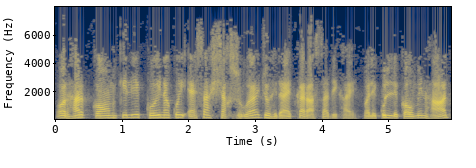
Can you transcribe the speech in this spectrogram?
اور ہر قوم کے لیے کوئی نہ کوئی ایسا شخص ہوا ہے جو ہدایت کا راستہ دکھائے۔ ولی کل قوم ہاتھ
